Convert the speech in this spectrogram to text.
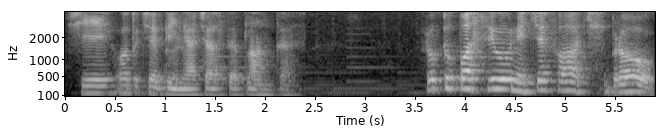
și o duce bine această plantă. Fructul pasiunii, ce faci, bro?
